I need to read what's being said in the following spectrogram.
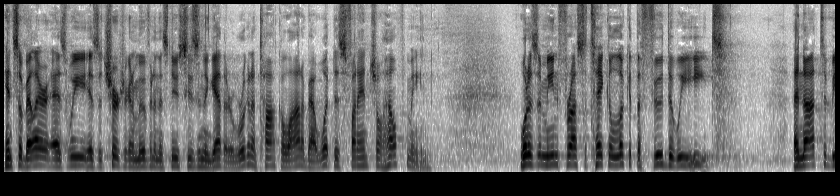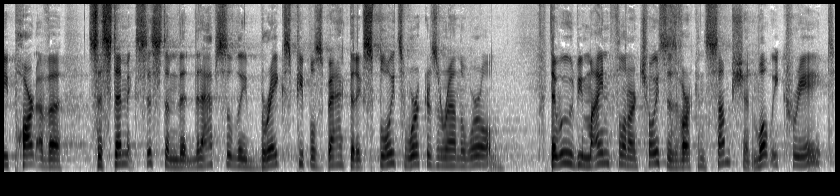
And so, Bel Air, as we as a church are going to move into this new season together, we're going to talk a lot about what does financial health mean? What does it mean for us to take a look at the food that we eat and not to be part of a systemic system that, that absolutely breaks people's back, that exploits workers around the world? That we would be mindful in our choices of our consumption, what we create,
